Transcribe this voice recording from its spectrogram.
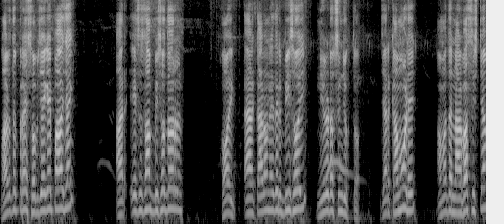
ভারতে প্রায় সব জায়গায় পাওয়া যায়। আর এসব সাপ বিষধর হয়, আর কারণ এদের বিষ হয় নিউরোটক্সিনযুক্ত যার কামড়ে আমাদের নার্ভাস সিস্টেম,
